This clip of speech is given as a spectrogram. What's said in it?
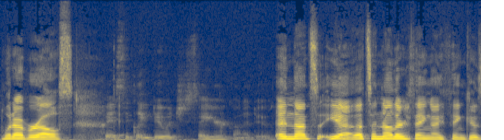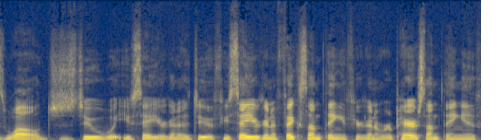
whatever else. Basically, do what you say you're going to do. And that's yeah, that's another thing I think as well. Just do what you say you're going to do. If you say you're going to fix something, if you're going to repair something, if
